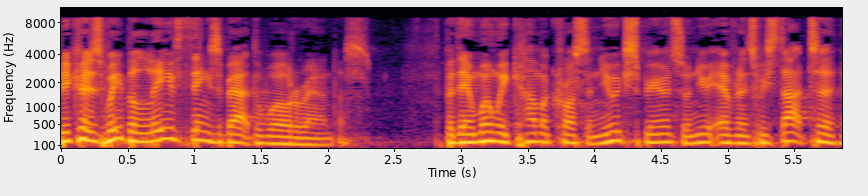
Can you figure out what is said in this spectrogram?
Because we believe things about the world around us. But then when we come across a new experience or new evidence, we start to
